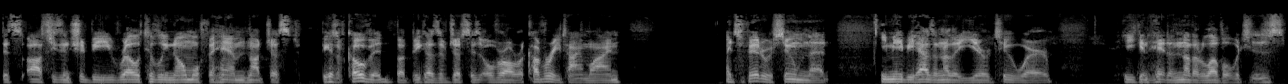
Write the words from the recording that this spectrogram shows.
this offseason should be relatively normal for him, not just because of COVID, but because of just his overall recovery timeline. It's fair to assume that he maybe has another year or two where he can hit another level, which is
